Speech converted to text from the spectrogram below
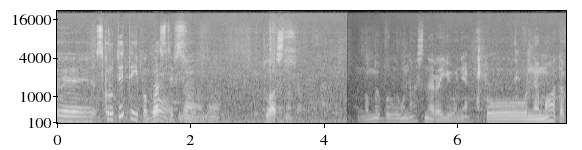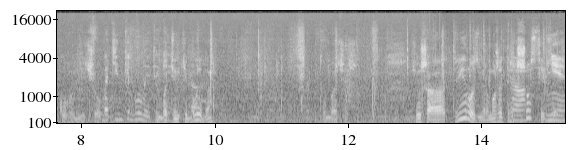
е, скрутити і покласти в да, сумку. да, да. Класно. Ну ми були у нас на районі, то нема такого нічого. Ботинки були такі. Ботинки були, так? Да? Ти бачиш. Чуєш, а твій розмір, може 36 взяти? Ні,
